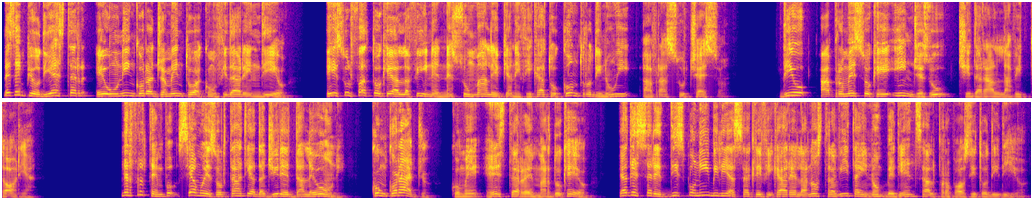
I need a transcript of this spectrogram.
L'esempio di Esther è un incoraggiamento a confidare in Dio e sul fatto che alla fine nessun male pianificato contro di noi avrà successo. Dio ha promesso che in Gesù ci darà la vittoria. Nel frattempo siamo esortati ad agire da leoni, con coraggio, come Esther e Mardocheo, e ad essere disponibili a sacrificare la nostra vita in obbedienza al proposito di Dio.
